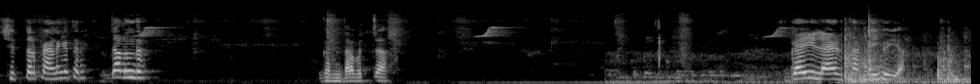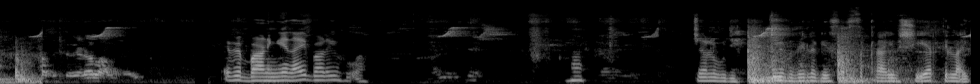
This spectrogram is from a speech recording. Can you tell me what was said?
ਛਿੱਤਰ ਪੈਣਗੇ ਤੇਰੇ। ਚੱਲ ਅੰਦਰ। ਗੰਦਾ ਬੱਚਾ। ਗਈ ਲਾਈਟ ਤਾਂ ਗਈ ਹੋਈ ਆ। ਇਹ ਫਿਰ ਬਣ ਗਏ ਨਾ, ਇਹ ਬਾਲੇ ਹੋਆ। ਹਾਂ। ਚਲੋ ਜੀ, ਵੀਡੀਓ ਵਧੀਆ ਲੱਗੇ ਸਬਸਕ੍ਰਾਈਬ ਸ਼ੇਅਰ ਤੇ ਲਾਈਕ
